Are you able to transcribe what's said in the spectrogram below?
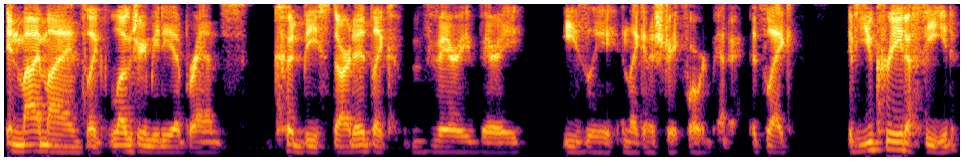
in my mind, like luxury media brands could be started like very, very easily and like in a straightforward manner. It's like if you create a feed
